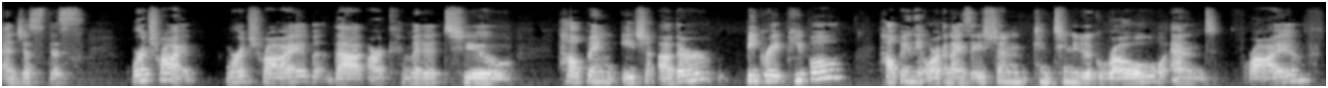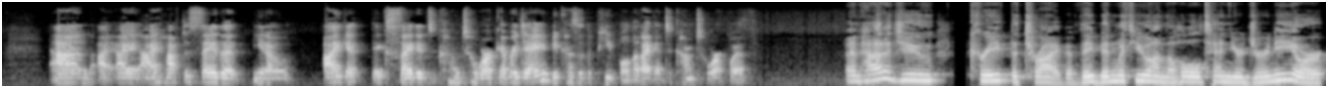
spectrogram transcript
and just this we're a tribe. We're a tribe that are committed to helping each other be great people helping the organization continue to grow and thrive. And I, I, I have to say that you know i get excited to come to work every day because of the people that i get to come to work with. And how did you create the tribe? Have they been with you on the whole 10 year journey or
